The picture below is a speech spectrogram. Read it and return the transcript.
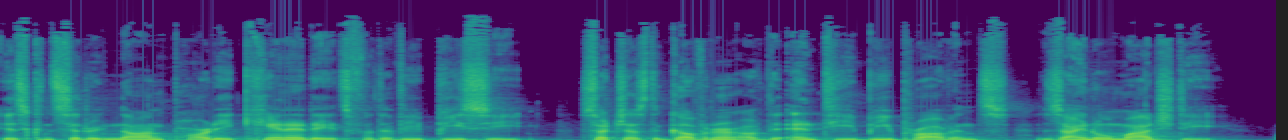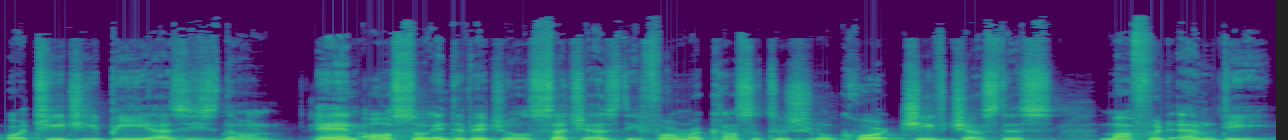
is considering non party candidates for the VP seat, such as the governor of the NTB province, Zainul Majdi, or TGB as he's known, and also individuals such as the former Constitutional Court Chief Justice, Mahfud MD.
